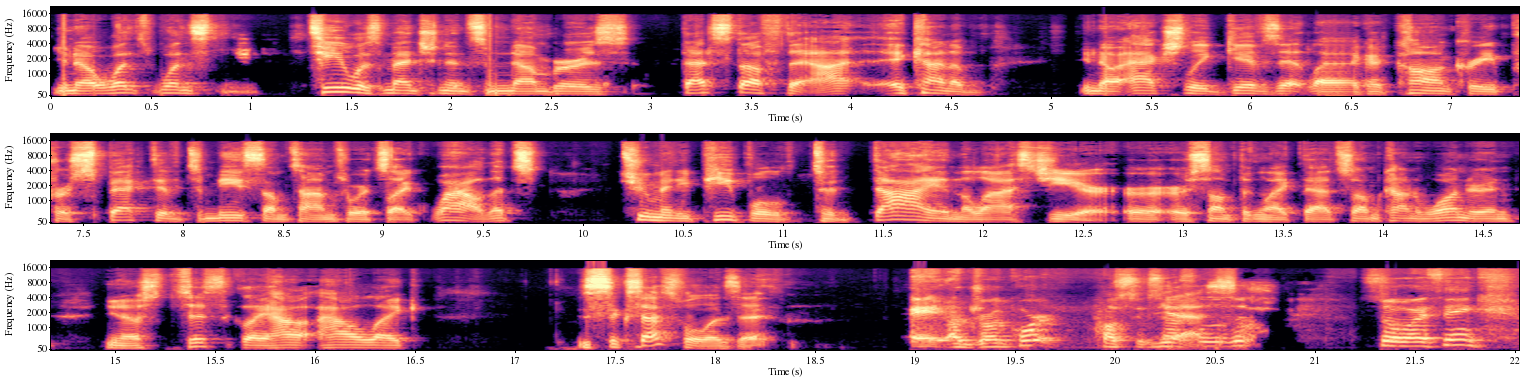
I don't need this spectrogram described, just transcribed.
you know once once T was mentioning some numbers. That stuff that I, it kind of, you know, actually gives it like a concrete perspective to me sometimes where it's like, wow, that's, too many people to die in the last year or, or something like that. So I'm kind of wondering, you know, statistically, how how like successful is it? A, a drug court? How successful yes. is it? So I think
